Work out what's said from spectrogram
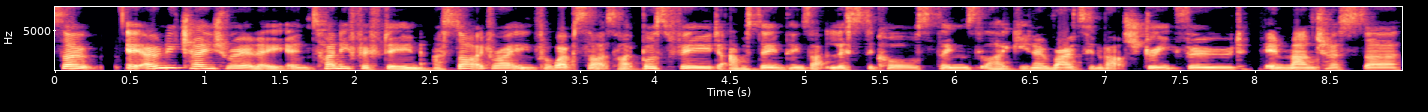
So it only changed really in 2015. I started writing for websites like BuzzFeed. I was doing things like listicles, things like, you know, writing about street food in Manchester,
